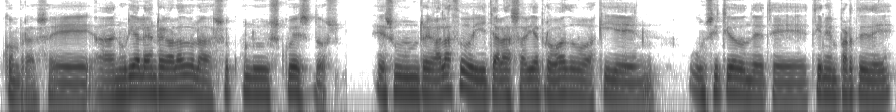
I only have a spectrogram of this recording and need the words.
compras. Eh, a Nuria le han regalado las Oculus Quest 2. Es un regalazo y ya las había probado aquí en un sitio donde te tienen parte de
